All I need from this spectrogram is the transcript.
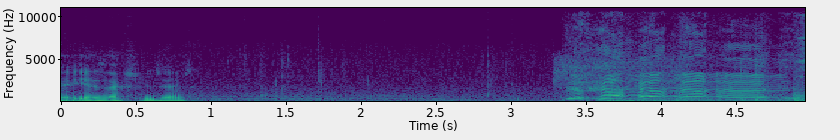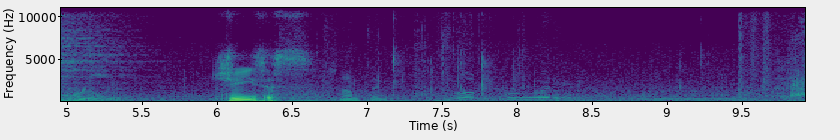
Okay, he is actually dead. Jesus. Something. Look who it is.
